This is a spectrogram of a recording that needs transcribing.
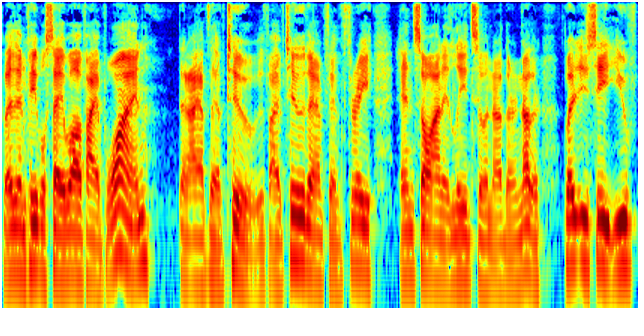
But then people say, well, if I have one, then I have to have two. If I have two, then I have to have three, and so on. It leads to another, another. But you see, you've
